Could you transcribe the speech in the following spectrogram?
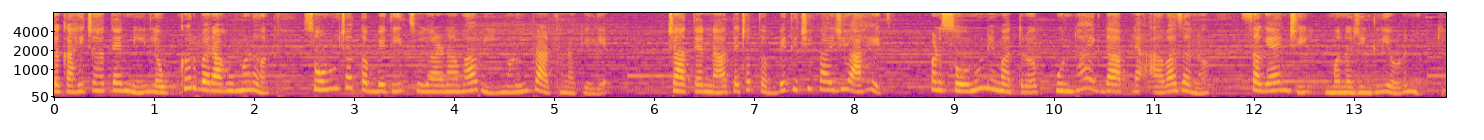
तर काही चाहत्यांनी लवकर बरा हो म्हणत सोनूच्या तब्येतीत सुधारणा व्हावी म्हणून प्रार्थना केली आहे. चाहत्यांना त्याच्या तब्येतीची काळजी आहेच पण सोनूने मात्र पुन्हा एकदा आपल्या आवाजानं सगळ्यांची मन जिंकली एवढं नक्की.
